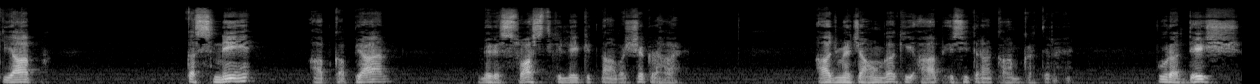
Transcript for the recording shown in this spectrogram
कि आप का स्नेह, आपका प्यार मेरे स्वास्थ्य के लिए कितना आवश्यक रहा है। आज मैं चाहूँगा कि आप इसी तरह काम करते रहें। पूरा देश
